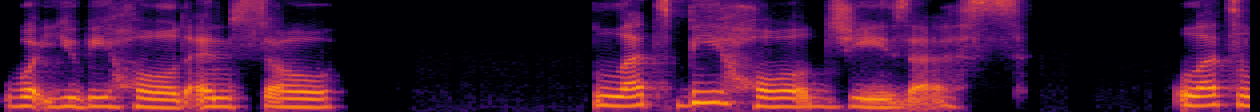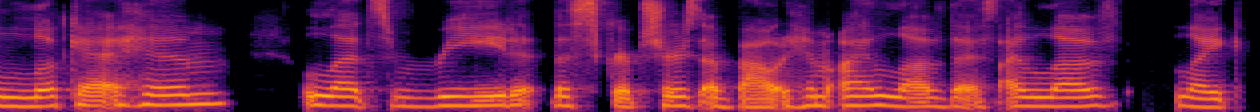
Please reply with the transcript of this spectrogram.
what you behold, and so let's behold Jesus. Let's look at him let's read the scriptures about him. I love this. I love like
